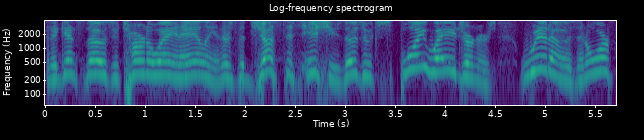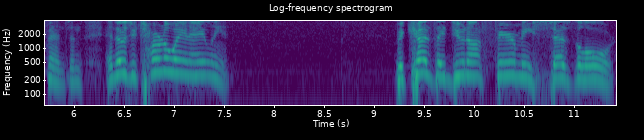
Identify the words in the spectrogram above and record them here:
and against those who turn away an alien. There's the justice issues, those who exploit wage earners, widows, and orphans, and, and those who turn away an alien. Because they do not fear me, says the Lord.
